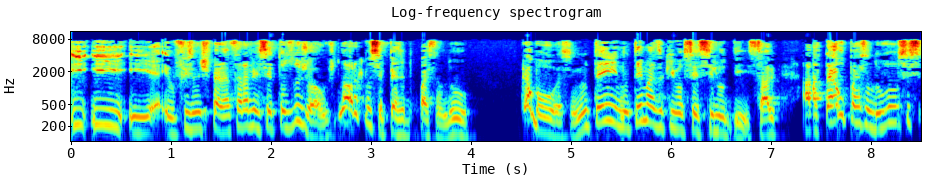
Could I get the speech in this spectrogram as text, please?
e, e, e o fizinho de esperança era vencer todos os jogos. Na hora que você perde pro Paysandu, acabou, assim, não tem, não tem mais o que você se iludir, sabe? Até o Paysandu, você,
